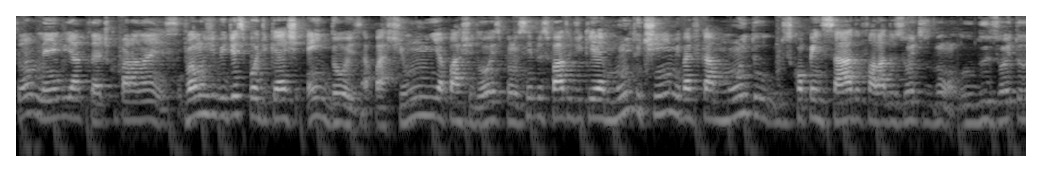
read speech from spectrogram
Flamengo e Atlético Paranaense. Vamos dividir esse podcast em dois, a parte 1 e a parte 2, pelo simples fato de que é muito time, vai ficar muito descompensado falar dos oito, dos oito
